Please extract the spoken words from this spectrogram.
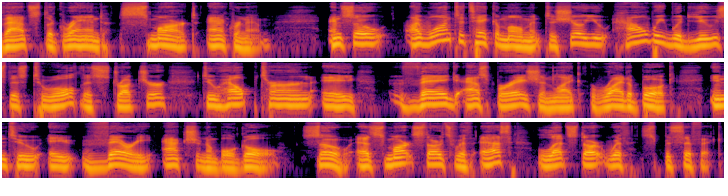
That's the grand SMART acronym. And so I want to take a moment to show you how we would use this tool, this structure, to help turn a vague aspiration like write a book into a very actionable goal. So, as SMART starts with S, let's start with specific.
